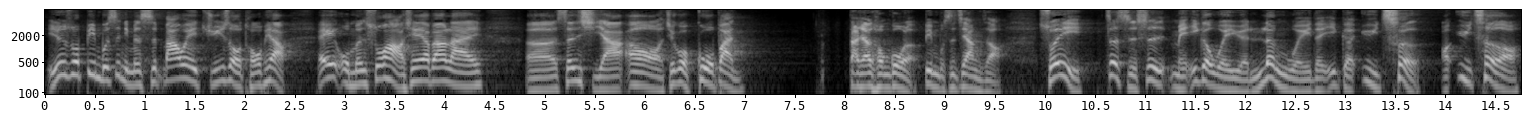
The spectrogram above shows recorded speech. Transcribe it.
也就是说，并不是你们十八位举手投票，诶，我们说好现在要不要来呃升息啊？哦，结果过半大家通过了，并不是这样子哦，所以这只是每一个委员认为的一个预测哦，预测哦。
